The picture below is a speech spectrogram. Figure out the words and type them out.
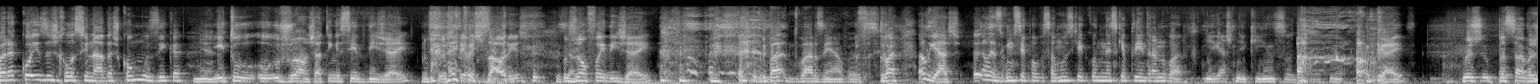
para coisas relacionadas com música. Yeah. E tu, o João já tinha sido DJ nos seus tempos áureos. O João foi DJ. De, ba- de bares em. Tu vai- Aliás, eh, Aliás, eu comecei a passar música quando nem sequer podia entrar no bar. Tinha, acho que tinha 15. ou- ok. Mas passavas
